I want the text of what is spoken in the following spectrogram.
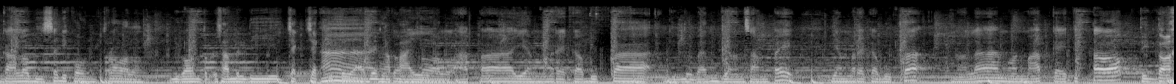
Kalau bisa dikontrol. Dikontrol sambil dicek-cek gitu ya Ah, ada yang ngapain. apa yang mereka buka gitu kan jangan sampai yang mereka buka malah mohon maaf kayak TikTok TikTok.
